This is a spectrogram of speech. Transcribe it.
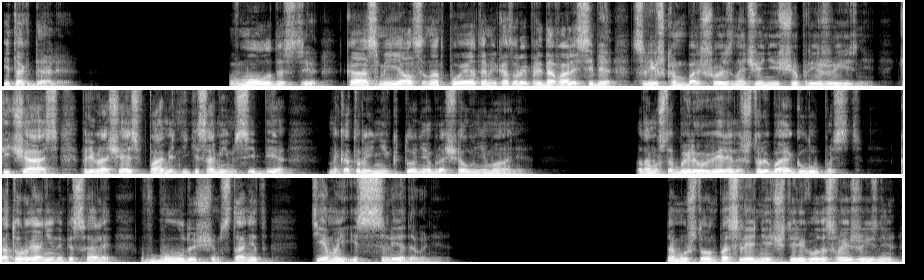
и так далее. В молодости Ка смеялся над поэтами, которые придавали себе слишком большое значение еще при жизни, кичась, превращаясь в памятники самим себе, на которые никто не обращал внимания. Потому что были уверены, что любая глупость, которую они написали, в будущем станет темой исследования. Тому, что он последние четыре года своей жизни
